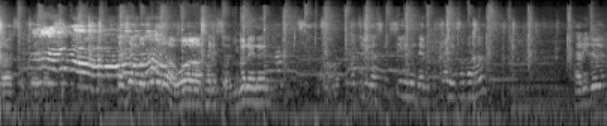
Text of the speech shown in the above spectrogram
좋았어. 다시 한번 서보자. 와 잘했어. 이번에는 어, 사투리가 설 수 있는 대로 편하게 서봐. 다리를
